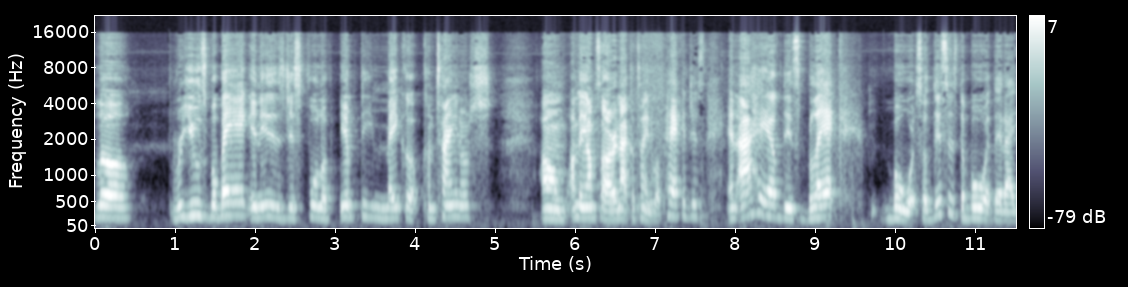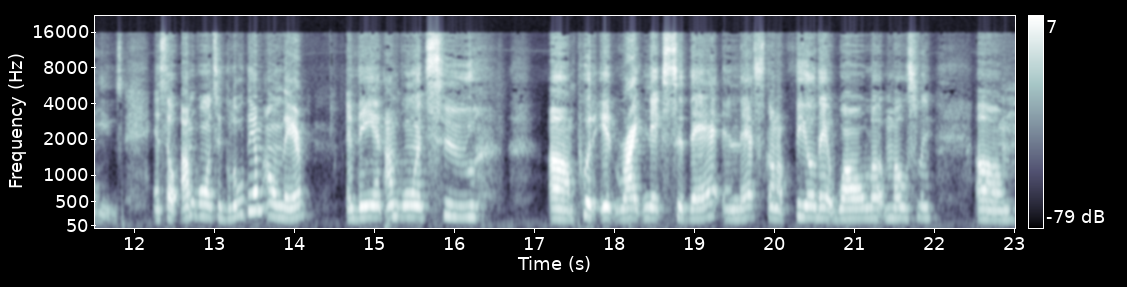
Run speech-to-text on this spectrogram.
little reusable bag and it is just full of empty makeup containers. Um, I mean, I'm sorry, not container, but packages. And I have this black board. So this is the board that I use. And so I'm going to glue them on there. And then I'm going to um, put it right next to that. And that's going to fill that wall up mostly. Um,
